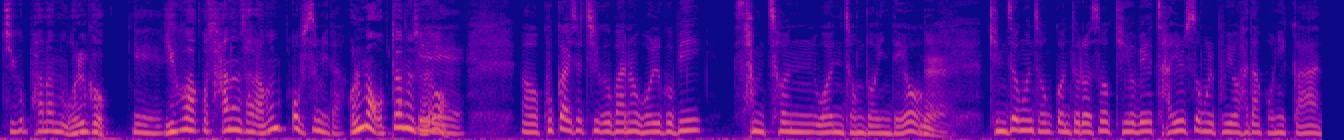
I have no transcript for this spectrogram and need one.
지급하는 월급 예. 이거 갖고 사는 사람은 없습니다. 얼마 없다면서요? 예. 어, 국가에서 지급하는 월급이 3천 원 정도인데요. 네. 김정은 정권 들어서 기업의 자율성을 부여하다 보니까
